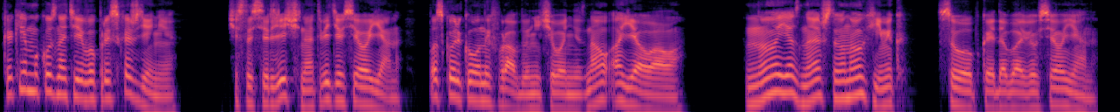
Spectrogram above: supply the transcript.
Как я мог узнать о его происхождении?» Чистосердечно ответил Сио Ян, поскольку он и вправду ничего не знал о Яоао. «Но я знаю, что он алхимик», — с улыбкой добавил Сио Ян.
